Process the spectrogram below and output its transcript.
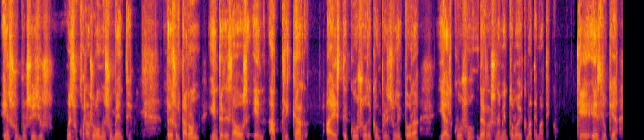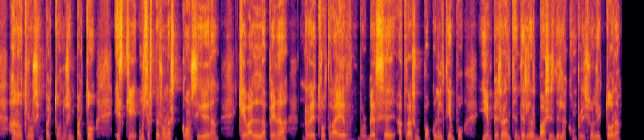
en sus bolsillos, en su corazón, en su mente, resultaron interesados en aplicar a este curso de comprensión lectora y al curso de razonamiento lógico matemático. ¿Qué es lo que a, nosotros nos impactó? Nos impactó es que muchas personas consideran que vale la pena retrotraer, volverse atrás un poco en el tiempo y empezar a entender las bases de la comprensión lectora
